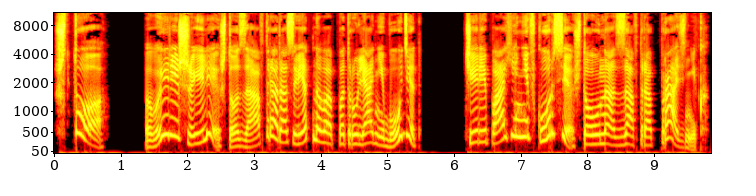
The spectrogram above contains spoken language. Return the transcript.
«Что? Вы решили, что завтра рассветного патруля не будет? Черепахи не в курсе, что у нас завтра праздник?»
